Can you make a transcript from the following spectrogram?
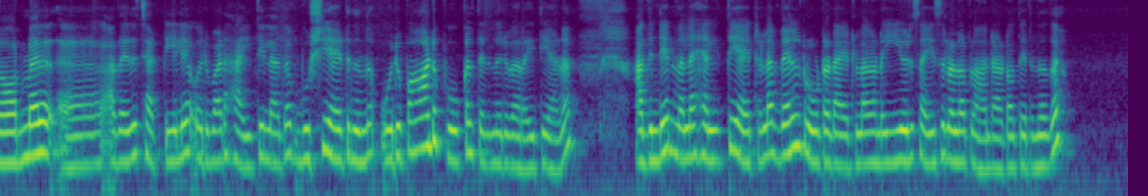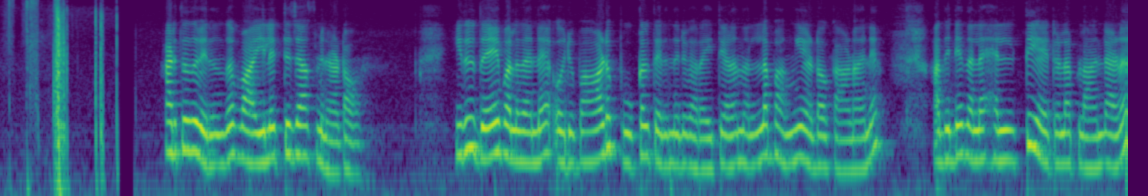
നോർമൽ അതായത് ചട്ടിയിൽ ഒരുപാട് ഹൈറ്റ് ഇല്ലാതെ ബുഷിയായിട്ട് നിന്ന് ഒരുപാട് പൂക്കൾ തരുന്ന ഒരു വെറൈറ്റിയാണ് അതിന്റെ നല്ല ഹെൽത്തി ആയിട്ടുള്ള വെൽ റൂട്ടഡ് ആയിട്ടുള്ള ഈ ഒരു സൈസിലുള്ള പ്ലാന്റ് ആട്ടോ തരുന്നത്. അടുത്തത് വരുന്നത് വയലറ്റ് ജാസ്മിൻ ആട്ടോ. ഇത് ഇതേപോലെ തന്നെ ഒരുപാട് പൂക്കൾ തരുന്നൊരു വെറൈറ്റിയാണ് നല്ല ഭംഗിയാട്ടോ കാണാൻ അതിന്റെ നല്ല ഹെൽത്തി ആയിട്ടുള്ള പ്ലാന്റാണ്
